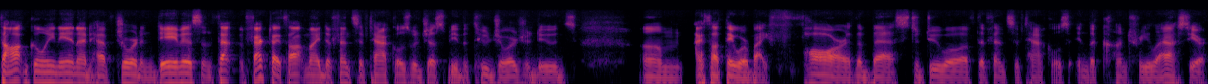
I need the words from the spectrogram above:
thought going in I'd have Jordan Davis. And fa- in fact, I thought my defensive tackles would just be the two Georgia dudes. Um, I thought they were by far the best duo of defensive tackles in the country last year.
